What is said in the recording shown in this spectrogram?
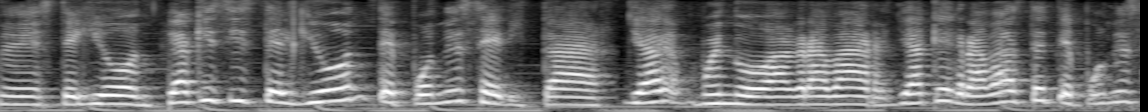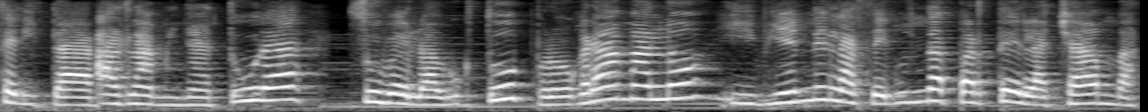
este guion. Ya que hiciste el guion, te pones a editar. Ya, bueno, a grabar. Ya que grabaste, te pones a editar. Haz la miniatura, súbelo a Booktube, prográmalo y viene la segunda parte de la chamba.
